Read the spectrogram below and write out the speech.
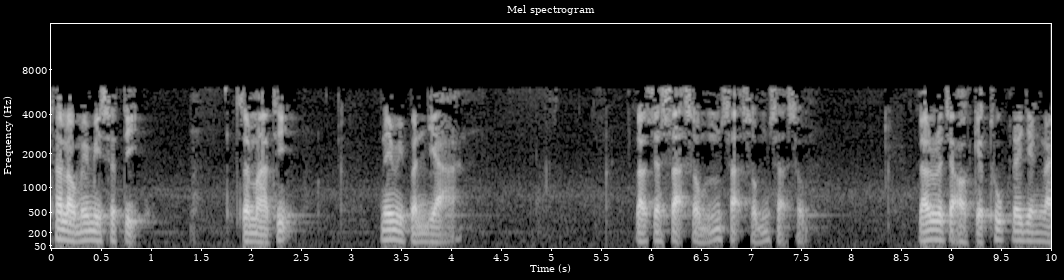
ถ้าเราไม่มีสติสมาธิไม่มีปัญญา เราจะสะสมสะสมสะสม แล้วเราจะออกเก็บทุกข์ได้อย่างไร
